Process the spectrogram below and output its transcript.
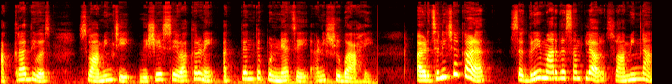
अकरा दिवस स्वामींची विशेष सेवा करणे अत्यंत पुण्याचे आणि शुभ आहे. अडचणीच्या काळात सगळे मार्ग संपल्यावर स्वामींना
